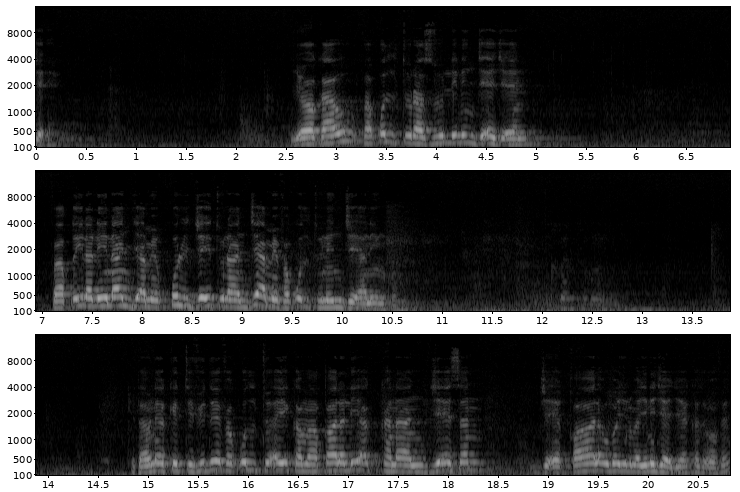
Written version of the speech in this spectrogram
je'e yookaawu faqultu rasuulli nin je'e je'een فقيل لي ننجأم قل جئت ننجأم فقلت ننجأ أنكم كتابني أكت فيدي فقلت أي كما قال لي أكنان جئسا جئ قال أبي المجني جئ جئ كتوفه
